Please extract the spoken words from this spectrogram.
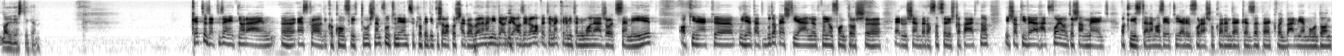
Nagy részt igen. 2017 nyarán eszkalálódik a konfliktus, nem fogunk tudni enciklopédikus alapossággal belemenni, de ugye azért alapvetően meg kell említeni Molnár Zsolt személyét, akinek ugye tehát budapesti elnök nagyon fontos erős ember a szocialista pártnak, és akivel hát folyamatosan megy a küzdelem azért, hogy erőforrásokkal rendelkezzetek, vagy bármilyen módon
